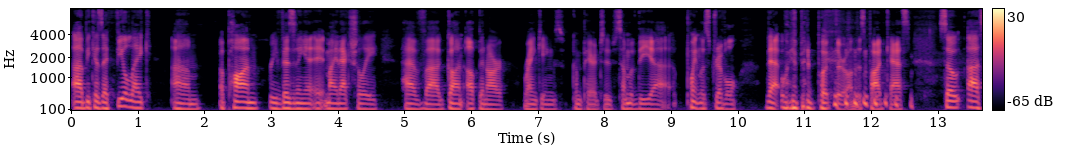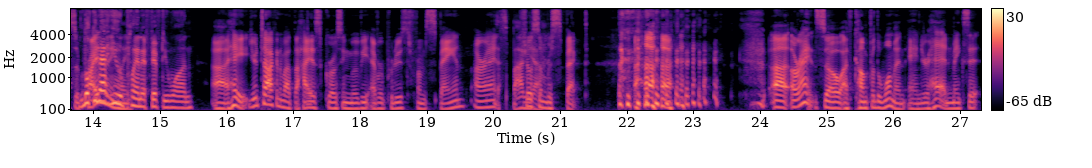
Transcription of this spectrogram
uh, because I feel like um, upon revisiting it, it might actually have uh, gone up in our rankings compared to some of the uh, pointless drivel that we've been put through on this podcast. So, uh, looking at you, Planet Fifty One. Uh, hey, you're talking about the highest grossing movie ever produced from Spain. All right, España. show some respect. Uh, all right, so I've come for the woman, and your head makes it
